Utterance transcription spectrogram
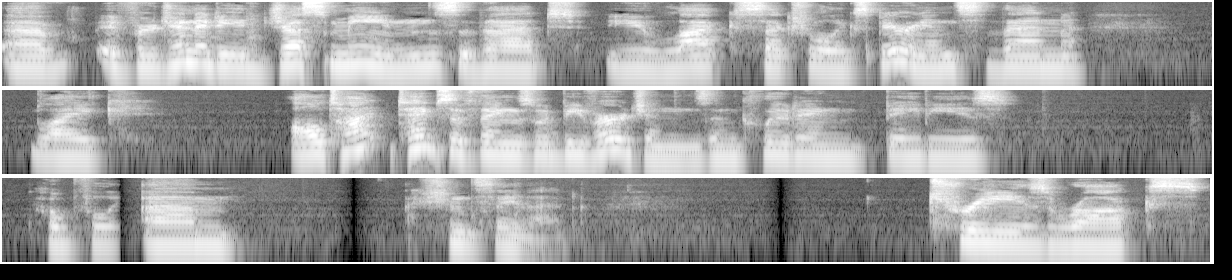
uh, if virginity just means that you lack sexual experience, then, like, all ty- types of things would be virgins, including babies, hopefully. Um, I shouldn't say that. Trees, rocks,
